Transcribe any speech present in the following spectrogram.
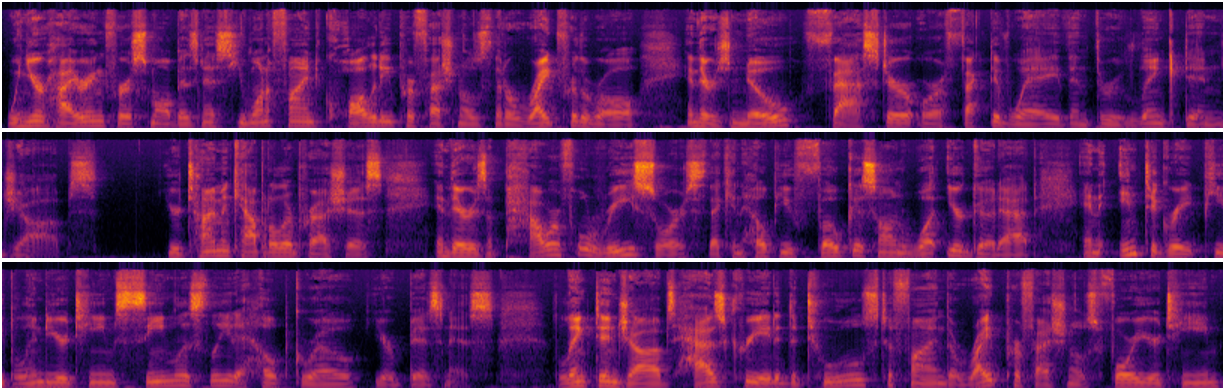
When you're hiring for a small business, you want to find quality professionals that are right for the role, and there's no faster or effective way than through LinkedIn jobs. Your time and capital are precious, and there is a powerful resource that can help you focus on what you're good at and integrate people into your team seamlessly to help grow your business. LinkedIn Jobs has created the tools to find the right professionals for your team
